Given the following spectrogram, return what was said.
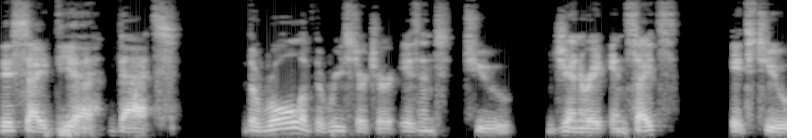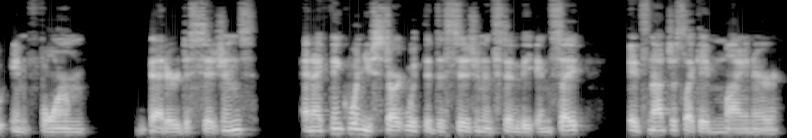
this idea that the role of the researcher isn't to generate insights, it's to inform better decisions. And I think when you start with the decision instead of the insight, it's not just like a minor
